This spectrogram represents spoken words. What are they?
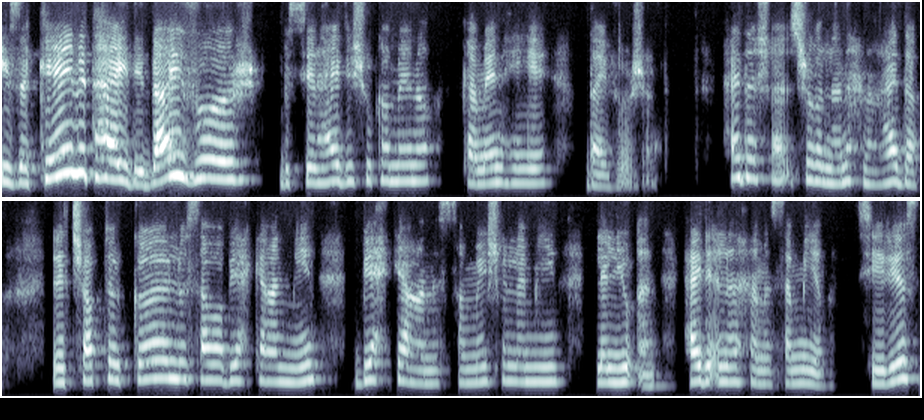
إذا كانت هيدي diverge بتصير هيدي شو كمان كمان هي divergent هيدا شغلنا نحن هيدا ال chapter كله سوا بيحكي عن مين؟ بيحكي عن ال summation لمين؟ لل u n. هيدي قلنا نحن بنسميها series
